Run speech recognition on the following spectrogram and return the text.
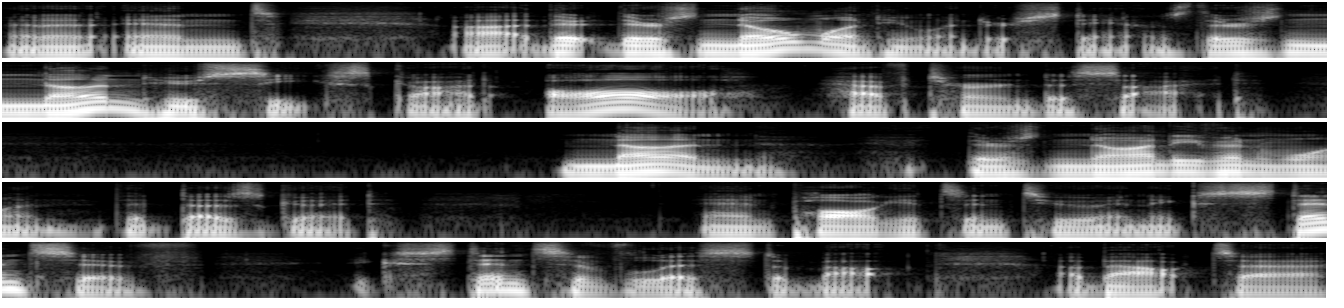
and, and uh, there, there's no one who understands. There's none who seeks God. All have turned aside. None. There's not even one that does good. And Paul gets into an extensive, extensive list about about uh,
